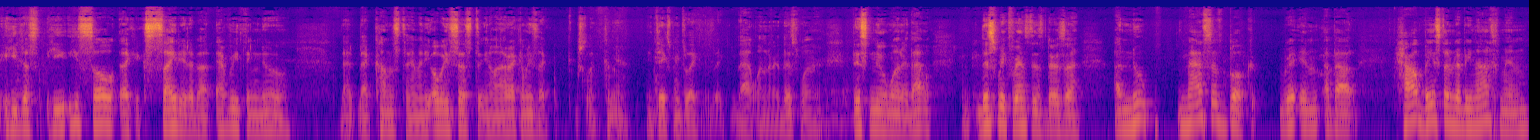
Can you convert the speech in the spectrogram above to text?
he just he he's so like excited about everything new that that comes to him, and he always says to you know I recommend he's like come here. He takes me to like like that one or this one or this new one or that one. This week, for instance, there's a a new massive book written about how, based on Rabbi Nachman,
